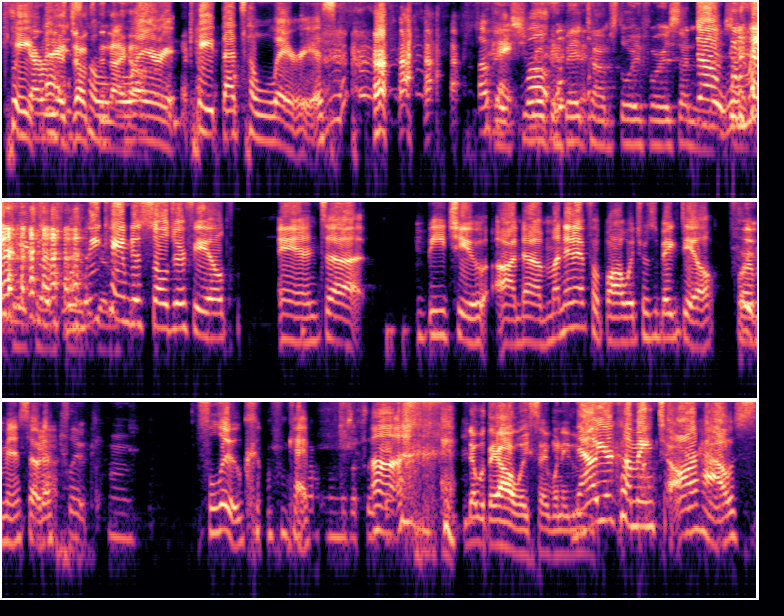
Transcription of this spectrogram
Kate, Got that real is jokes tonight, huh? hilarious. Kate, that's hilarious. Okay, Hey, she well, wrote the bedtime story for her son. so when we came, story when we came to Soldier Field and uh, beat you on uh, Monday Night Football, which was a big deal for Fluke. Minnesota. Yeah, fluke. Mm. Fluke. Okay. It was a fluke. Uh, That's what they always say when they lose. now you're coming to our house.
